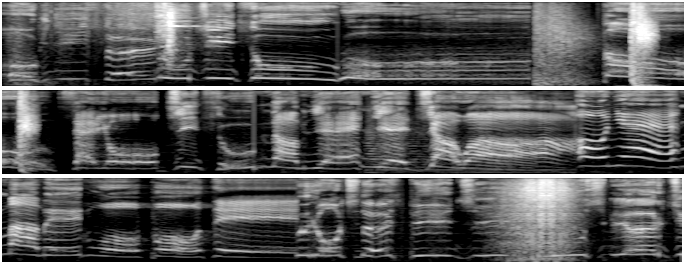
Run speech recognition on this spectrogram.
Ogniste Jujitsu! Serio? Jitsu na mnie nie działa! O nie! Mamy kłopoty! Mroczne u śmierci!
